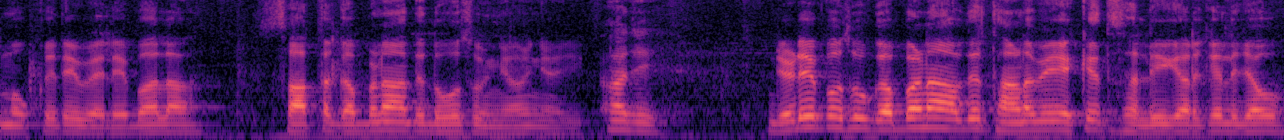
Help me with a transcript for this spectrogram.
ਮੌਕੇ ਤੇ ਅਵੇਲੇਬਲ ਆ। ਸੱਤ ਗੱਬਣਾ ਤੇ ਦੋ ਸੂਈਆਂ ਹੋਈਆਂ ਜੀ। ਹਾਂਜੀ ਜਿਹੜੇ ਪਸ਼ੂ ਗੱਬਣਾ ਆਪਦੇ ਥਣ ਵੇਖ ਕੇ ਤਸੱਲੀ ਕਰਕੇ ਲਿਜਾਓ।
